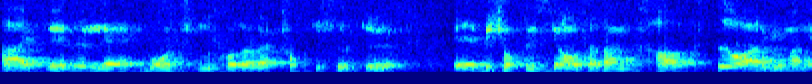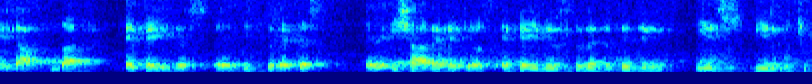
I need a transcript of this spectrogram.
sahiplerinin de borçluluk olarak çok düşürdüğü, e, birçok riskin ortadan kalktığı o argümanıyla aslında epeydir e, bir süredir e, işaret ediyoruz. Epey bir süredir dediğim bir, bir buçuk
